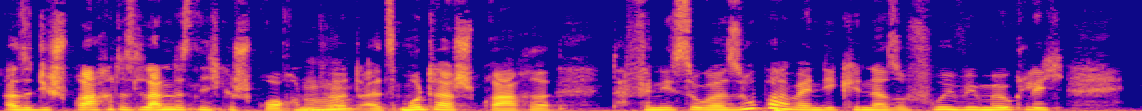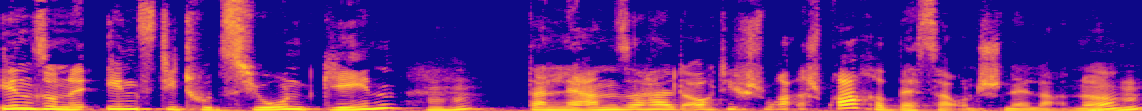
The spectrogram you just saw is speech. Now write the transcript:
also die Sprache des Landes nicht gesprochen wird als Muttersprache. Da finde ich sogar super, wenn die Kinder so früh wie möglich in so eine Institution gehen, dann lernen sie halt auch die Spra Sprache besser und schneller. Ne?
